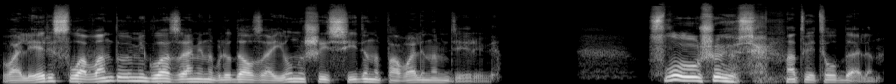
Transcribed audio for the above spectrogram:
Валерий с лавандовыми глазами наблюдал за юношей, сидя на поваленном дереве. «Слушаюсь», — ответил Далин.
